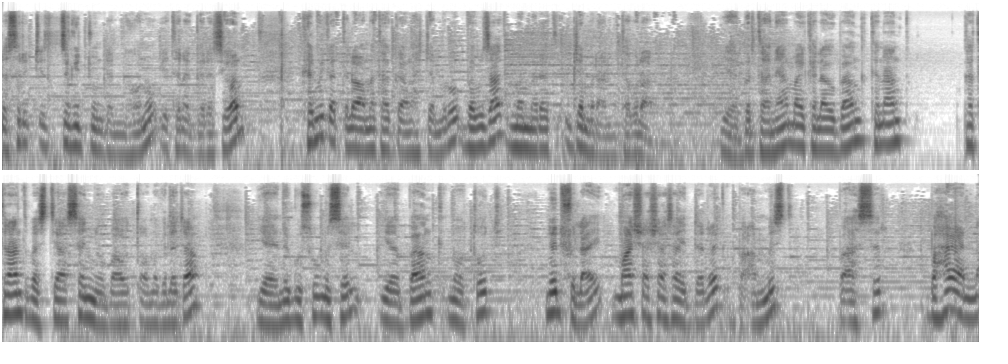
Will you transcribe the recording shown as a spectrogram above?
ለስርጭት ዝግጁ እንደሚሆኑ የተነገረ ሲሆን ከሚቀጥለው ዓመት አጋማሽ ጀምሮ በብዛት መመረት ይጀምራል ተብሏል የብርታንያ ማይከላዊ ባንክ ከትናንት በስቲያ ሰኞ በወጣው መግለጫ የንጉሱ ምስል የባንክ ኖቶች ንድፍ ላይ ማሻሻ ሳይደረግ በአ በ10 በ20ና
